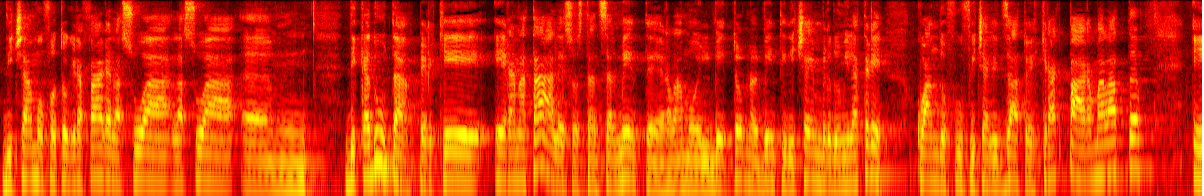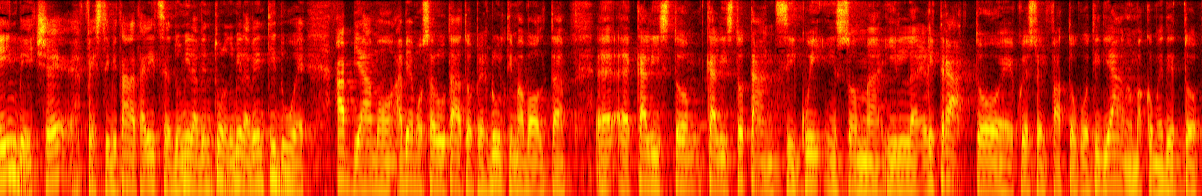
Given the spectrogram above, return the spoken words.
diciamo fotografare la sua, la sua ehm, decaduta perché era Natale sostanzialmente, eravamo il, intorno al 20 dicembre 2003 quando fu ufficializzato il crack Parmalat e invece eh, festività natalizia 2021-2022 abbiamo, abbiamo, salutato per l'ultima volta eh, eh, Calisto, Calisto, Tanzi, qui insomma il ritratto e questo è il fatto quotidiano ma come detto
